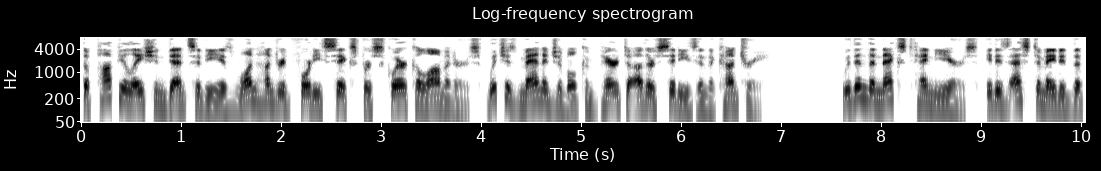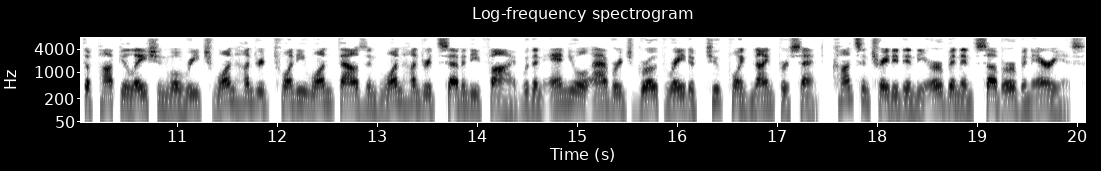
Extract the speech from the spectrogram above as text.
The population density is 146 per square kilometers, which is manageable compared to other cities in the country. Within the next 10 years, it is estimated that the population will reach 121,175 with an annual average growth rate of 2.9%, concentrated in the urban and suburban areas.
